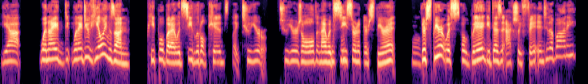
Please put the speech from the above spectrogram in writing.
Yeah. When I, when I do healings on people, but I would see little kids like two year, two years old and I would mm-hmm. see sort of their spirit Hmm. Their spirit was so big, it doesn't actually fit into the body.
